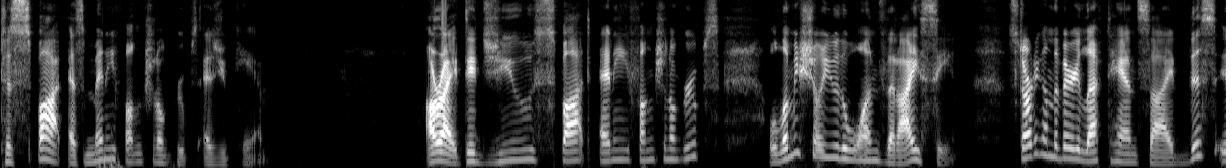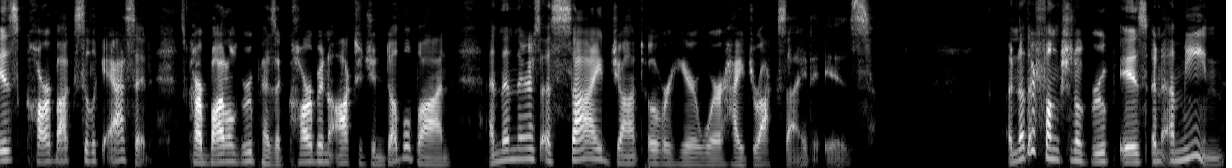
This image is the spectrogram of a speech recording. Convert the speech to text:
to spot as many functional groups as you can. All right, did you spot any functional groups? Well, let me show you the ones that I see. Starting on the very left-hand side, this is carboxylic acid. This carbonyl group has a carbon-oxygen double bond, and then there's a side jaunt over here where hydroxide is. Another functional group is an amine.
